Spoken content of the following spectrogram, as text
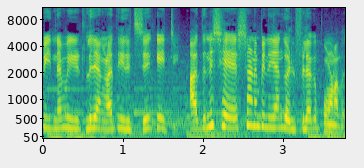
പിന്നെ വീട്ടിൽ ഞങ്ങളെ തിരിച്ച് കയറ്റി അതിനുശേഷമാണ് പിന്നെ ഞാൻ ഗൾഫിലൊക്കെ പോണത്.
